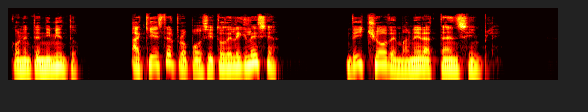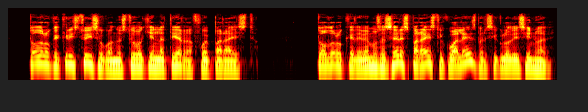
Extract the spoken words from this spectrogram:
con entendimiento. Aquí está el propósito de la iglesia, dicho de manera tan simple. Todo lo que Cristo hizo cuando estuvo aquí en la tierra fue para esto. Todo lo que debemos hacer es para esto. ¿Y cuál es? Versículo 19.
